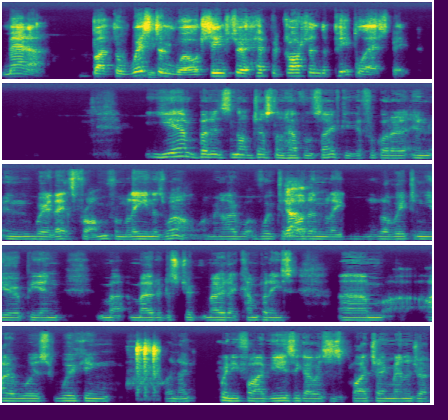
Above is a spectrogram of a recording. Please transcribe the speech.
manner. But the Western mm-hmm. world seems to have forgotten the people aspect. Yeah, but it's not just on health and safety. They forgot it in, in where that's from, from lean as well. I mean, I've worked a yeah. lot in lean. I've worked in European motor distrib- motor companies. Um, I was working, I know, 25 years ago as a supply chain manager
